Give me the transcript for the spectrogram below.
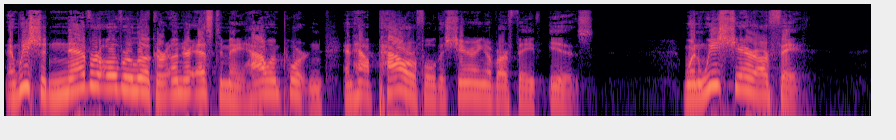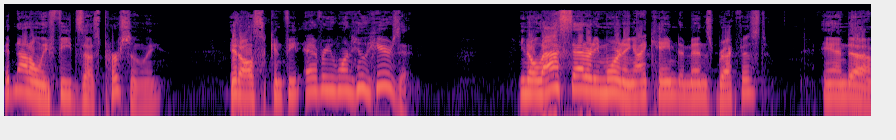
And we should never overlook or underestimate how important and how powerful the sharing of our faith is. When we share our faith, it not only feeds us personally, it also can feed everyone who hears it. You know, last Saturday morning, I came to men's breakfast and uh,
